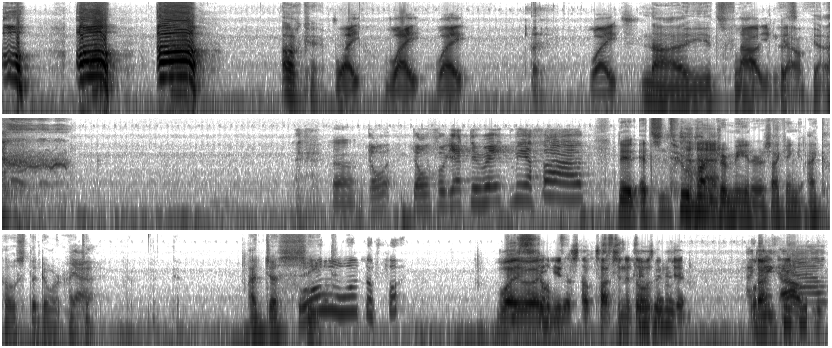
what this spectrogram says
Oh! Oh! Oh! Okay. Wait, wait, wait. Wait. Nah, it's flat. Now you can get It's- out. Yeah. Uh, Don't don't forget to rate me a five. Dude, it's 200 meters. I can. I close the door. I Yeah. can. I just see. oh, what the fuck? Wait, wait, Stop. you lot stop touching the doors and shit. I Don't can't get out. out.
